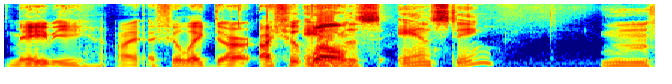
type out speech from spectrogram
Maybe I, I feel like Dar. I feel And well. this and Sting. Mm,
